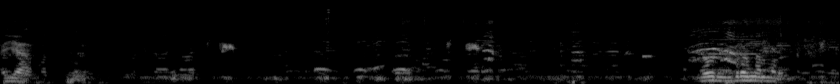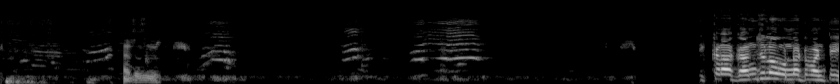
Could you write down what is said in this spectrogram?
అయ్యా ఎవడు కనబడు ఇక్కడ గంజులో ఉన్నటువంటి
